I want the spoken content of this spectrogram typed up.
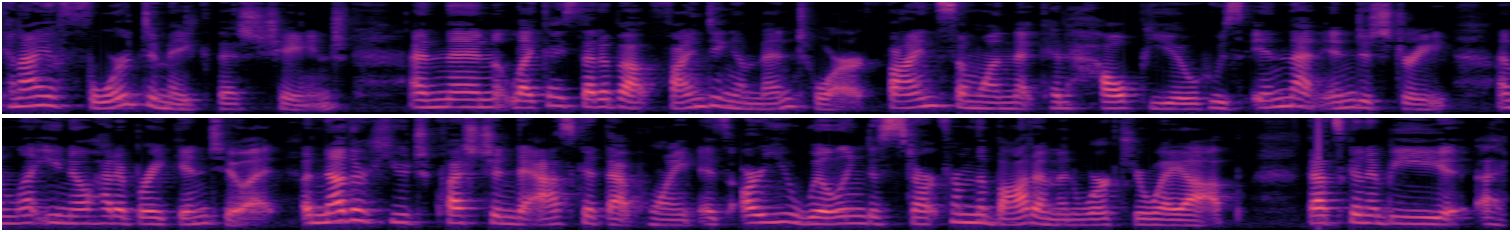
can I afford to make this change? And then, like I said about finding a mentor, find someone that can help you who's in that industry and let you know how to break into it. Another huge question to ask at that point is Are you willing to start from the bottom and work your way up? That's going to be a,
